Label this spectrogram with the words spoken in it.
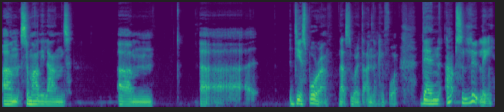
um, Somaliland um, uh, diaspora, that's the word that I'm looking for, then absolutely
